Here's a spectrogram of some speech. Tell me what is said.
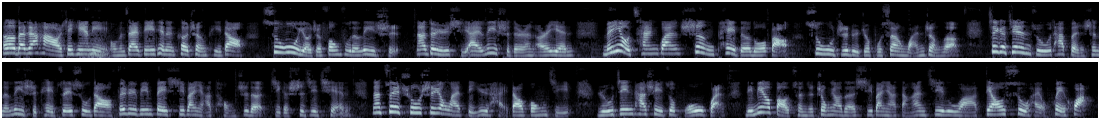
Hello，大家好，我是 Hanny。我们在第一天的课程提到，宿务有着丰富的历史。那对于喜爱历史的人而言，没有参观圣佩德罗堡，宿务之旅就不算完整了。这个建筑它本身的历史可以追溯到菲律宾被西班牙统治的几个世纪前。那最初是用来抵御海盗攻击，如今它是一座博物馆，里面有保存着重要的西班牙档案记录啊、雕塑还有绘画。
